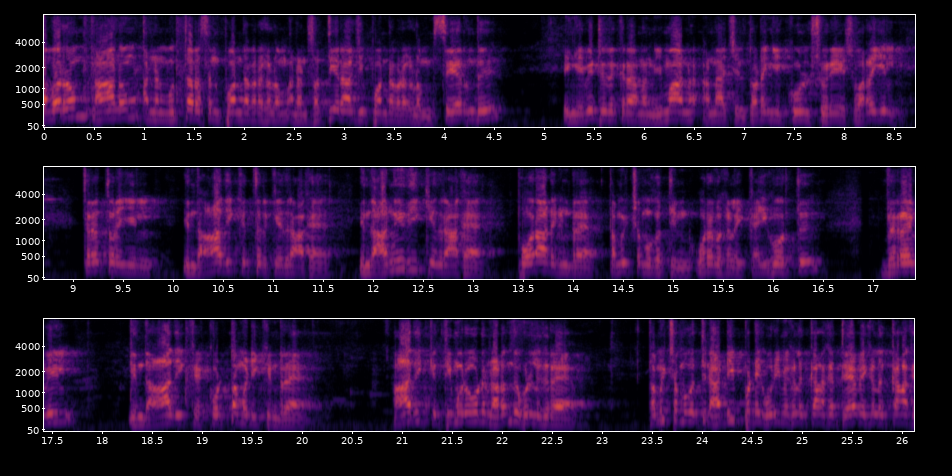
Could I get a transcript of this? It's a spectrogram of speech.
அவரும் நானும் அண்ணன் முத்தரசன் போன்றவர்களும் அண்ணன் சத்யராஜி போன்றவர்களும் சேர்ந்து இங்கே வீட்டிருக்கிற அண்ணன் இமான் அண்ணாச்சியில் தொடங்கி கூல் சுரேஷ் வரையில் திறத்துறையில் இந்த ஆதிக்கத்திற்கு எதிராக இந்த அநீதிக்கு எதிராக போராடுகின்ற தமிழ்ச்சமூகத்தின் உறவுகளை கைகோர்த்து விரைவில் இந்த ஆதிக்க கொட்டமடிக்கின்ற ஆதிக்க திமிரோடு நடந்து கொள்ளுகிற தமிழ் சமூகத்தின் அடிப்படை உரிமைகளுக்காக தேவைகளுக்காக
